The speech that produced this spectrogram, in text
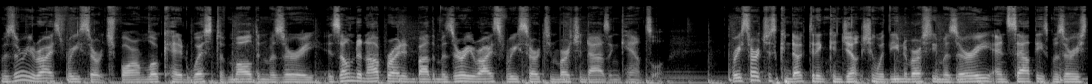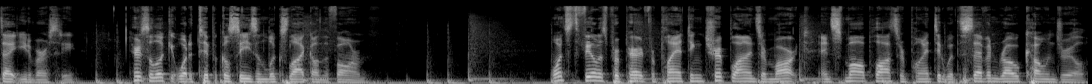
Missouri Rice Research Farm, located west of Malden, Missouri, is owned and operated by the Missouri Rice Research and Merchandising Council. Research is conducted in conjunction with the University of Missouri and Southeast Missouri State University. Here's a look at what a typical season looks like on the farm. Once the field is prepared for planting, trip lines are marked and small plots are planted with a 7 row cone drill.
